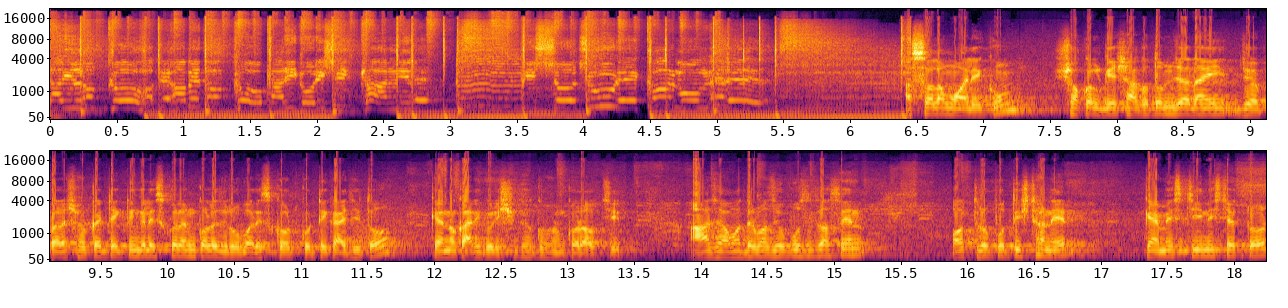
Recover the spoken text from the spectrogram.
একটাই লক্ষ্য হতে হবে দক্ষ। কারিগরি শিক্ষা নিলে বিশ্ব জুড়ে কর্ম আসসালামু আলাইকুম। সকলকে স্বাগতম জানাই জয়পাড়া সরকারি টেকনিক্যাল স্কুল অ্যান্ড কলেজ রোবার স্কাউট কর্তৃক আয়োজিত কেন কারিগরি শিক্ষা গ্রহণ করা উচিত? আজ আমাদের মাঝে উপস্থিত আছেন অত্র প্রতিষ্ঠানের chemistry instructor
